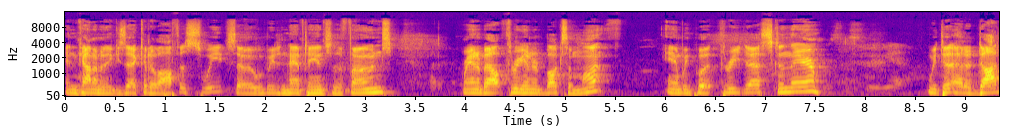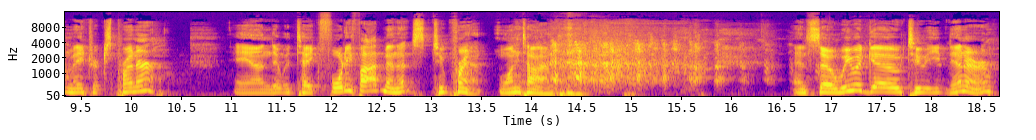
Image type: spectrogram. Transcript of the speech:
and kind of an executive office suite, so we didn't have to answer the phones. Ran about 300 bucks a month, and we put three desks in there. We had a dot matrix printer, and it would take 45 minutes to print one time. and so we would go to eat dinner,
